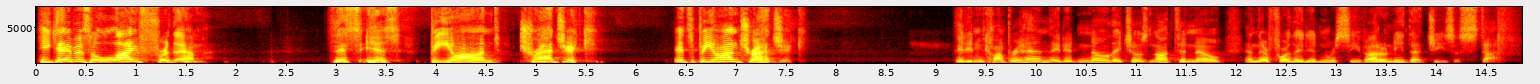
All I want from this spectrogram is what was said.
he gave his life for them. This is beyond tragic. It's beyond tragic. They didn't comprehend, they didn't know, they chose not to know, and therefore they didn't receive. I don't need that Jesus stuff.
